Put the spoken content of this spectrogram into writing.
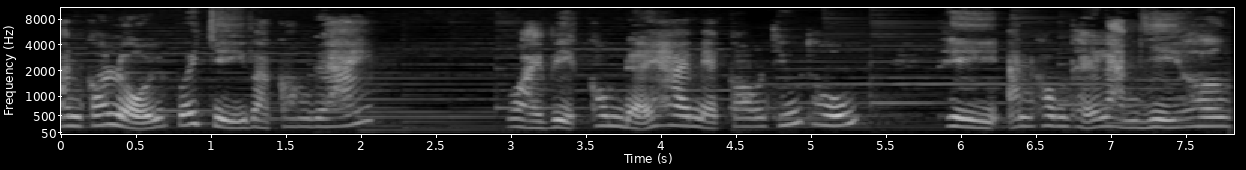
anh có lỗi với chị và con gái. Ngoài việc không để hai mẹ con thiếu thốn, thì anh không thể làm gì hơn.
